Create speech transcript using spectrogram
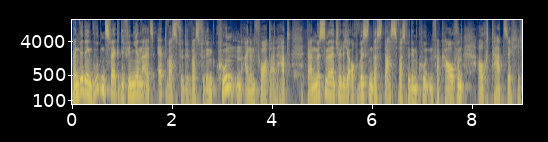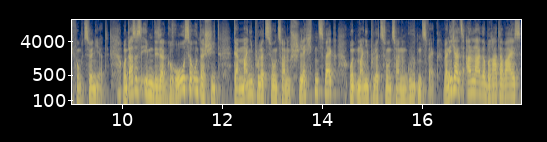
Wenn wir den guten Zweck definieren als etwas, für die, was für den Kunden einen Vorteil hat, dann müssen wir natürlich auch wissen, dass das, was wir dem Kunden verkaufen, auch tatsächlich funktioniert. Und das ist eben dieser große Unterschied der Manipulation zu einem schlechten Zweck und Manipulation zu einem guten Zweck. Wenn ich als Anlageberater weiß,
